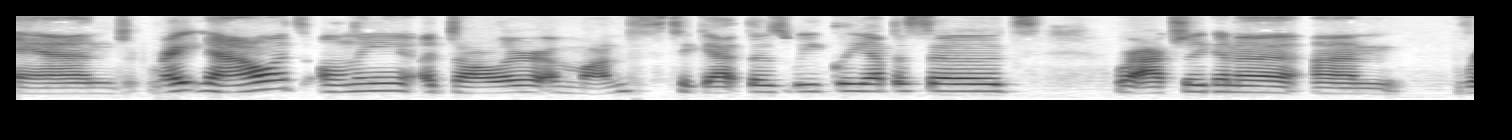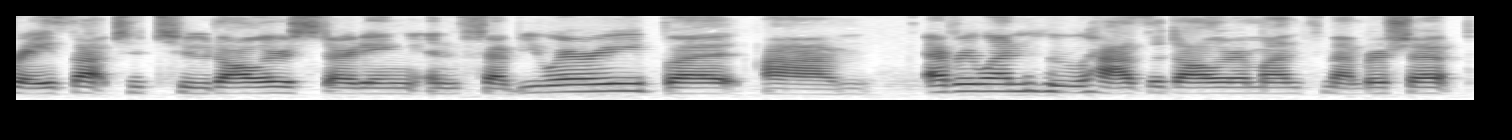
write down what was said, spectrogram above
And right now it's only a dollar a month to get those weekly episodes. We're actually going to um, raise that to $2 starting in February. But um, everyone who has a dollar a month membership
